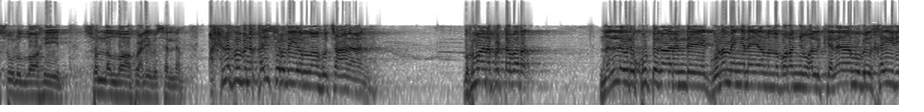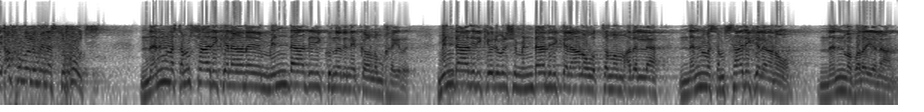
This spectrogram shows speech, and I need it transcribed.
റസൂലുള്ളാഹി സ്വല്ലല്ലാഹു അലൈഹി വസല്ലം. അഹ്നഫ് ഖൈസ് റളിയല്ലാഹു ബഹുമാനപ്പെട്ടവർ നല്ല ഒരു കൂട്ടുകാരന്റെ ഗുണം എങ്ങനെയാണെന്ന് പറഞ്ഞു. അൽ കലാമു ബിൽ ഖൈരി നന്മ സംസാരിക്കലാണ് മിണ്ടാതിരിക്കുന്നതിനേക്കാളും ഹൈറ് മിണ്ടാതിരിക്കുക ഒരു മനുഷ്യൻ മിണ്ടാതിരിക്കലാണോ ഉത്തമം? അതല്ല നന്മ സംസാരിക്കലാണോ? നന്മ പറയലാണ്.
